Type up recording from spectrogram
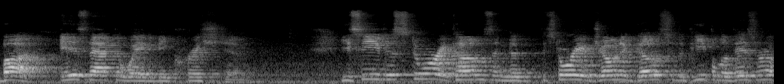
But is that the way to be Christian? You see, this story comes, and the story of Jonah goes to the people of Israel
